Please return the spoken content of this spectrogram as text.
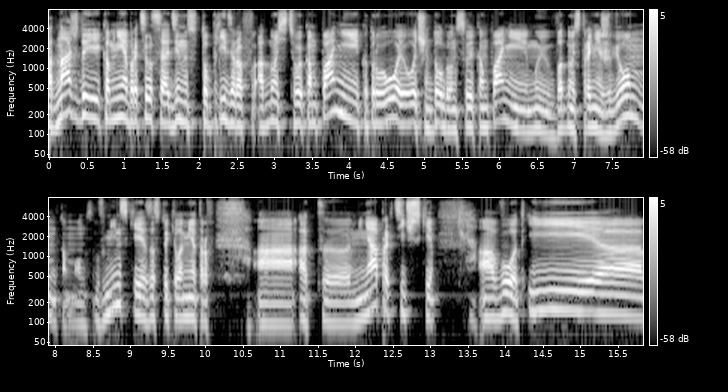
Однажды ко мне обратился один из топ-лидеров одной сетевой компании, которую ой, очень долго он в своей компании, мы в одной стране живем, там он в Минске за 100 километров а, от а, меня практически. А, вот, и а,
